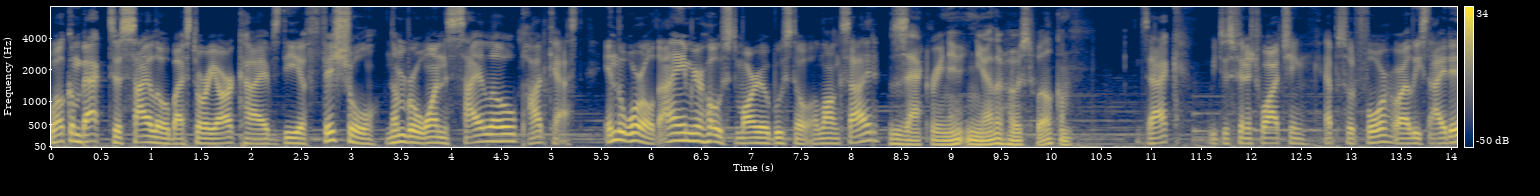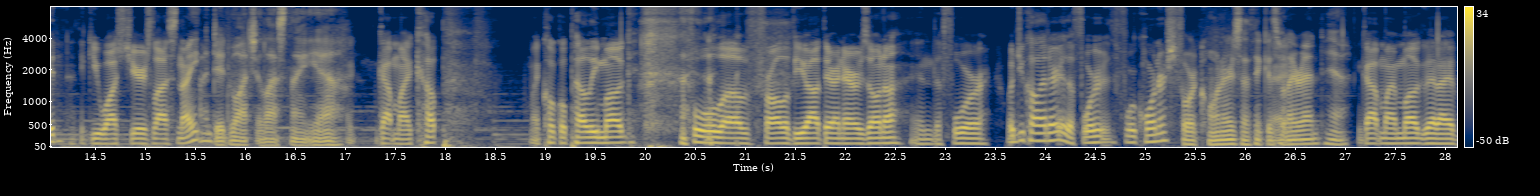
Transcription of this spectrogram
Welcome back to Silo by Story Archives, the official number one Silo podcast in the world. I am your host, Mario Busto, alongside Zachary Newton, your other host. Welcome. Zach. We just finished watching episode four, or at least I did. I think you watched yours last night. I did watch it last night, yeah. I got my cup, my Kokopelli mug, full of, for all of you out there in Arizona, and the four, what'd you call it area? The four, four corners? Four corners, I think is what I read, yeah. Got my mug that I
